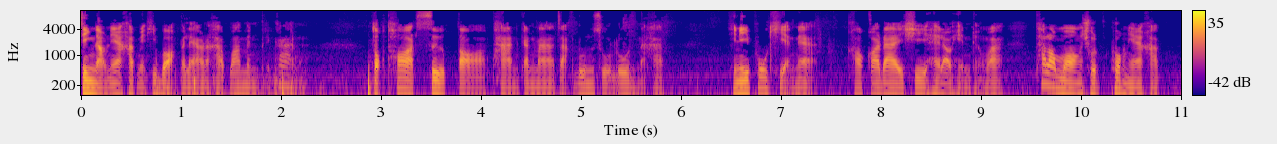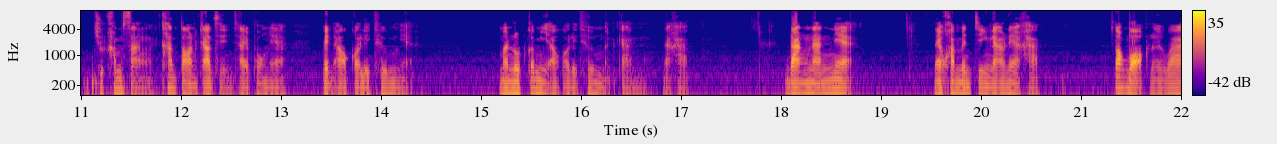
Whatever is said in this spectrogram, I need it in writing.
สิ่งเหล่านี้ครับอย่างที่บอกไปแล้วนะครับ ว่ามันเป็นการตกทอดสืบต่อผ่านกันมาจากรุ่นสู่รุ่นนะครับ ทีนี้ผู้เขียนเนี่ยเขาก็ได้ชี้ให้เราเห็นถึงว่า ถ้าเรามองชุดพวกนี้ครับชุดคำสั่งขั้นตอนการตัดสินใจพวกนี้เป็นอัลกอริทึมเนี่ยมนุษย์ก็มีอัลกอริทึมเหมือนกันนะครับ ดังนั้นเนี่ยในความเป็นจริงแล้วเนี่ยครับ ต้องบอกเลยว่า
